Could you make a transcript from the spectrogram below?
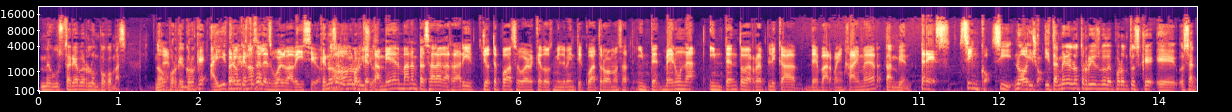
me gustaría verlo un poco más, ¿no? Sí. Porque creo que ahí Pero que no se les vuelva vicio. Que no se les vuelva Porque vicio. también van a empezar a agarrar y yo te puedo asegurar que 2024 vamos a ver un intento de réplica de Barbenheimer. También. Tres, cinco, Sí, no, y, ocho. y también el otro riesgo de pronto es que, eh, o sea,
